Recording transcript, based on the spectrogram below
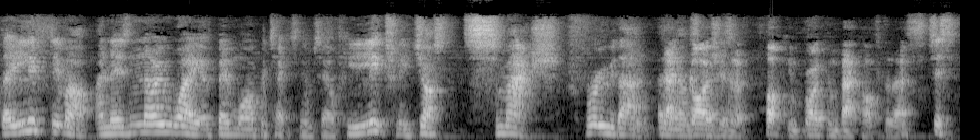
They lift him up, and there's no way of Benoit protecting himself. He literally just smash through that. that announce guy should have had a fucking broken back after that. It's just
